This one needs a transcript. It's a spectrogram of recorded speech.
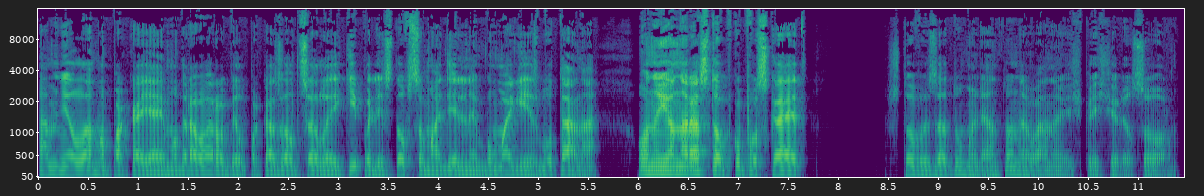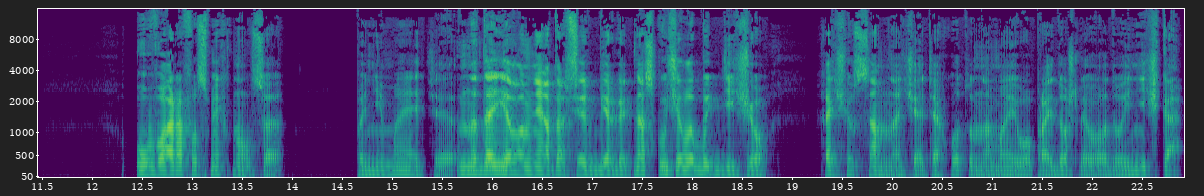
А мне лама, пока я ему дрова рубил, показал целая экипа листов самодельной бумаги из Бутана. Он ее на растопку пускает. — Что вы задумали, Антон Иванович? — прищурился Орм. Уваров усмехнулся. — Понимаете, надоело мне ото всех бегать, наскучило быть дичью. Хочу сам начать охоту на моего пройдошливого двойничка.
